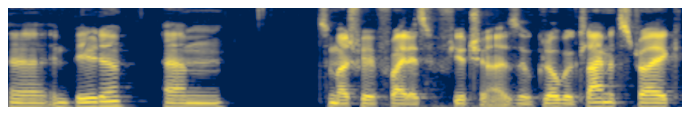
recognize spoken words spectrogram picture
äh, im Bilde. Ähm, zum Beispiel Fridays for Future, also Global Climate Strike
